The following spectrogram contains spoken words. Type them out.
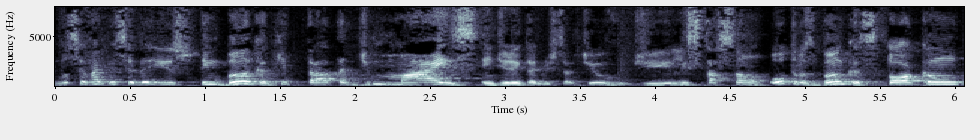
você vai perceber isso. Tem banca que trata demais em direito administrativo de licitação. Outras bancas tocam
